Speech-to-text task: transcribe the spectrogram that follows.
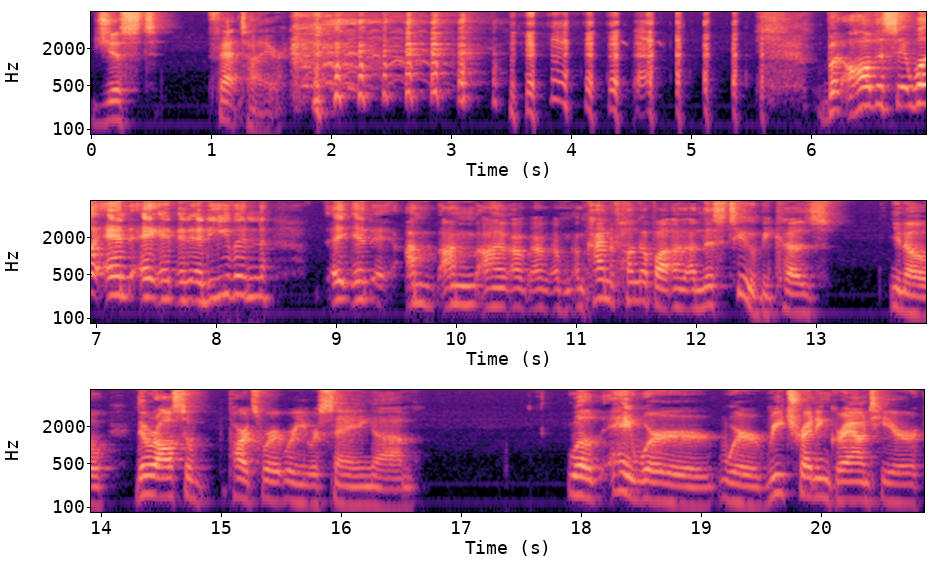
just fat tire. but all the same, well and and, and, and even and I'm, I'm I'm I'm kind of hung up on, on this too because you know, there were also parts where, where you were saying, um, well, hey, we're we're retreading ground here,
